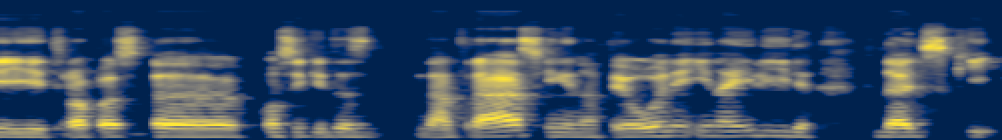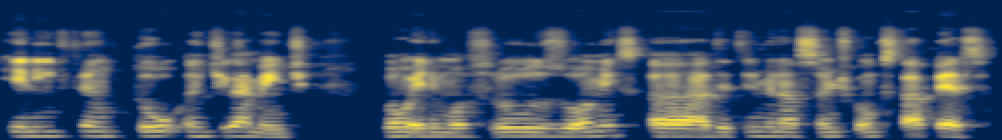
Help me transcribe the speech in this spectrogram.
e tropas uh, conseguidas na Trácia, na Peônia e na Ilíria, cidades que ele enfrentou antigamente. Bom, ele mostrou aos homens a determinação de conquistar a Pérsia,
